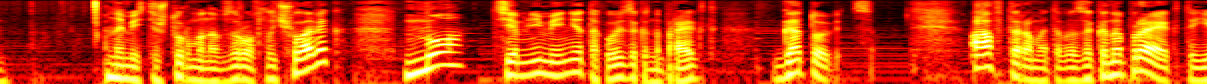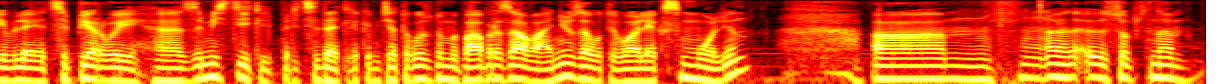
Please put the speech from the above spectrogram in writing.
на месте штурмана взрослый человек, но, тем не менее, такой законопроект готовится. Автором этого законопроекта является первый э, заместитель председателя Комитета Госдумы по образованию, зовут его Олег Смолин. Э, э, собственно,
